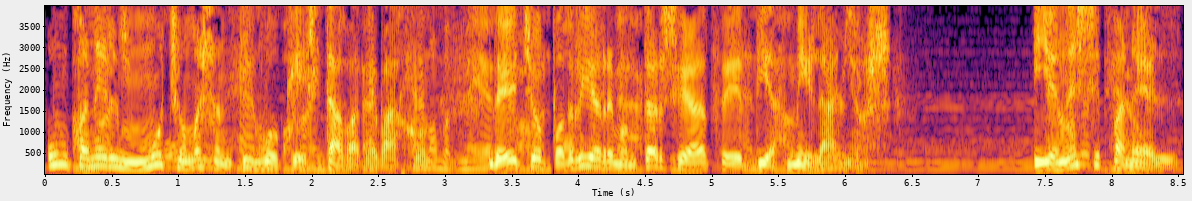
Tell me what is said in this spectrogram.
un panel mucho más antiguo que estaba debajo. De hecho, podría remontarse a hace 10.000 años. Y en ese panel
